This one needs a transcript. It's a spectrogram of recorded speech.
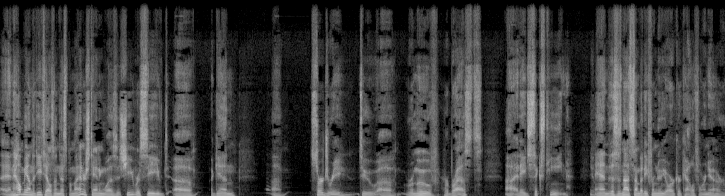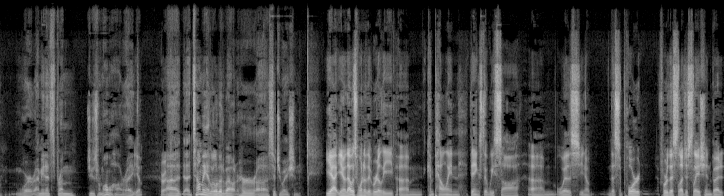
and help me on the details on this, but my understanding was that she received, uh, again, surgery to remove her breasts at age 16. Yep. And this is not somebody from New York or California or where, I mean, it's from, she was from Omaha, right? Yep. Uh, tell me a little bit about her uh, situation. Yeah, you know that was one of the really um, compelling things that we saw um, was you know the support for this legislation, but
